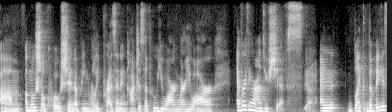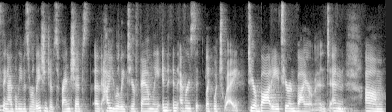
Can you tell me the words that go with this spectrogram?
um, emotional quotient of being really present and conscious of who you are and where you are, everything around you shifts. Yeah. And like the biggest thing I believe is relationships, friendships, uh, how you relate to your family in, in every, like which way, to your body, to your environment. And, um,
